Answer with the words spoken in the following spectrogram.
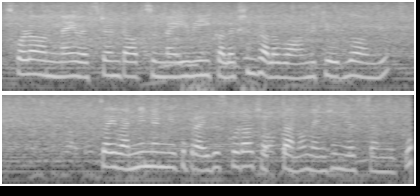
టాప్స్ కూడా ఉన్నాయి వెస్ట్రన్ టాప్స్ ఉన్నాయి. ఇవి కలెక్షన్ చాలా బాగుంది క్యూట్గా ఉంది. సో ఇవన్నీ నేను మీకు ప్రైజెస్ కూడా చెప్తాను మెన్షన్ చేస్తాను మీకు.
